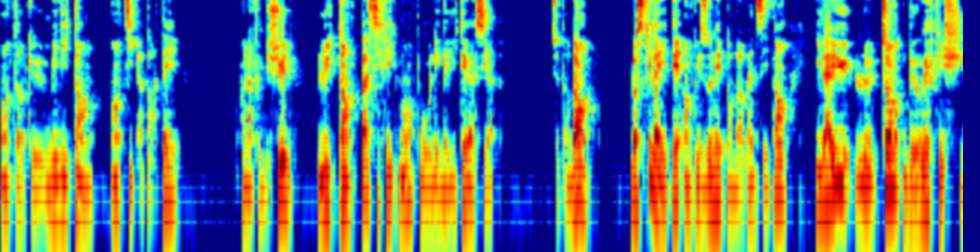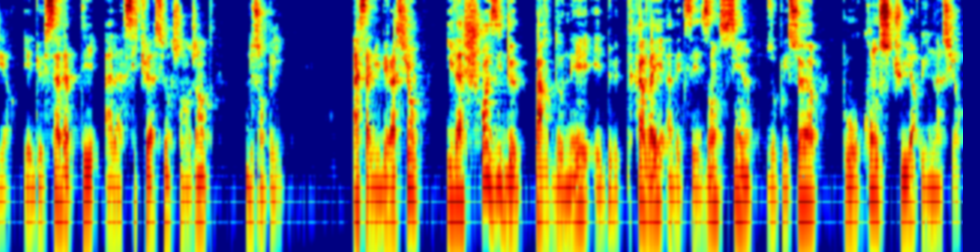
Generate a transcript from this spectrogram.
en tant que militant anti-apartheid en Afrique du Sud luttant pacifiquement pour l'égalité raciale. Cependant, lorsqu'il a été emprisonné pendant 27 ans, il a eu le temps de réfléchir et de s'adapter à la situation changeante de son pays. À sa libération, il a choisi de pardonner et de travailler avec ses anciens oppresseurs pour construire une nation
